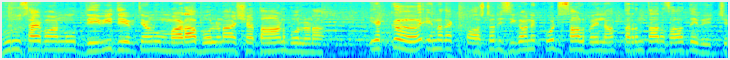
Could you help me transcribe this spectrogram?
ਗੁਰੂ ਸਾਹਿਬਾਨ ਨੂੰ ਦੇਵੀ ਦੇਵਤਿਆਂ ਨੂੰ ਮਾੜਾ ਬੋਲਣਾ ਸ਼ੈਤਾਨ ਬੋਲਣਾ। ਇੱਕ ਇਹਨਾਂ ਦਾ ਇੱਕ ਪਾਸਟਰ ਹੀ ਸੀਗਾ ਉਹਨੇ ਕੁਝ ਸਾਲ ਪਹਿਲਾਂ ਤਰਨਤਾਰਨ ਸਾਹਿਬ ਦੇ ਵਿੱਚ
